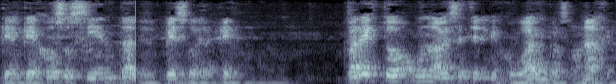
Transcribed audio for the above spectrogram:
Que el quejoso sienta el peso de la queja. Para esto, uno a veces tiene que jugar un personaje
